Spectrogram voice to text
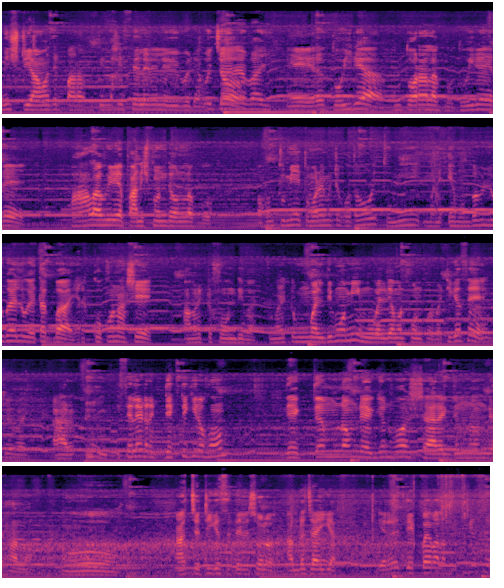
মিষ্টি আমাদের পাড়া প্রতিবেশী ছেলে রেলে ওই বইটা বুঝছ? ভাই। এরা দইরা তুমি তরা লাগবো দইরা এরে পালা হইরে পানিশমেন্ট দেওয়ান লাগবো। তখন তুমি তোমার আমি একটা কথা হই তুমি মানে এমন ভাবে লুগাই লুগাই থাকবা এরা কখন আসে আমার একটা ফোন দিবা। তোমার একটা মোবাইল দিব আমি মোবাইল দিয়ে আমার ফোন করবা ঠিক আছে? ওকে ভাই আর ছেলেটা দেখতে কীরকম? দেখতে মোটামুটি একজন বসছে আর একজন মোটামুটি হালা। ও আচ্ছা ঠিক আছে তাহলে চলো আমরা যাইগা এরা দেখবাই ভালো ঠিক আছে?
